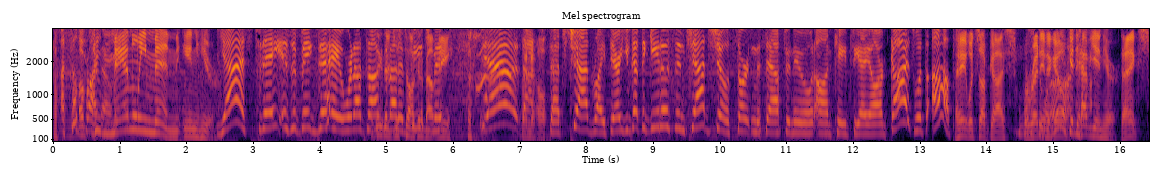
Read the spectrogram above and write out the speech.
I still of try two though. manly men in here. Yes, today is a big day. We're not talking they're about just talking about impeachment. yeah, that's, that's Chad right there. You've got the Gaydos and Chad show starting this afternoon on KTAR. Guys, what's up? Hey, what's up, guys? We're ready to go. Good to have you in here. Thanks.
